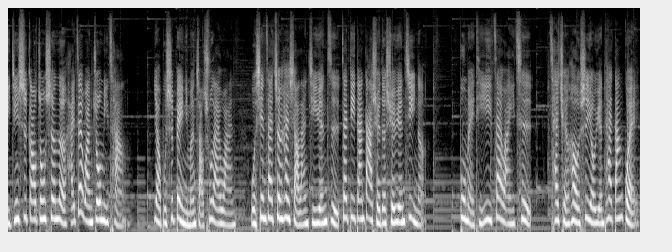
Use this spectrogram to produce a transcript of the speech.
已经是高中生了，还在玩捉迷藏。要不是被你们找出来玩，我现在正和小兰及原子在帝丹大学的学员记呢。步美提议再玩一次，猜拳后是由元太当鬼。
